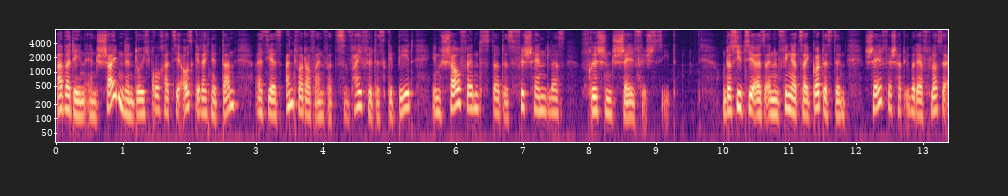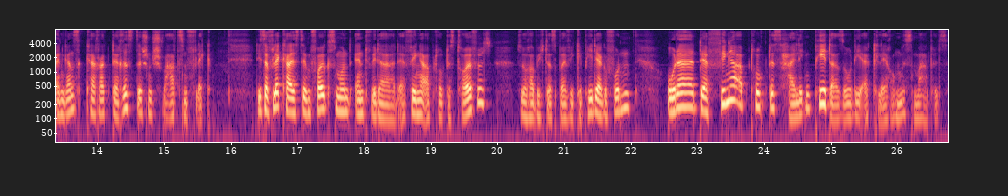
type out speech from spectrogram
Aber den entscheidenden Durchbruch hat sie ausgerechnet dann, als sie als Antwort auf ein verzweifeltes Gebet im Schaufenster des Fischhändlers frischen Schellfisch sieht. Und das sieht sie als einen Fingerzeig Gottes, denn Schellfisch hat über der Flosse einen ganz charakteristischen schwarzen Fleck. Dieser Fleck heißt im Volksmund entweder der Fingerabdruck des Teufels, so habe ich das bei Wikipedia gefunden, oder der Fingerabdruck des heiligen Peter, so die Erklärung des Mapels.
